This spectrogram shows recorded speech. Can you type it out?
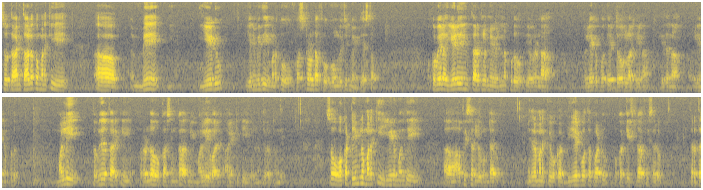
సో దాని తాలూకా మనకి మే ఏడు ఎనిమిది మనకు first round of home visit మేము చేస్తాం. ఒకవేళ ఏడు ఎనిమిది తారీఖులో మేము వెళ్ళినప్పుడు ఎవరైనా లేకపోతే డోర్ లాక్ అయినా ఏదైనా లేనప్పుడు మళ్ళీ తొమ్మిదవ తారీఖు రెండో అవకాశంగా మేము మళ్ళీ వారి ఆ ఇంటికి వెళ్ళడం జరుగుతుంది. సో ఒక టీంలో మనకి ఏడు మంది ఆఫీసర్లు ఉంటారు. ఇందులో మనకి ఒక బిఎల్ఓతో పాటు ఒక గెస్ట్ ఆఫీసరు తర్వాత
